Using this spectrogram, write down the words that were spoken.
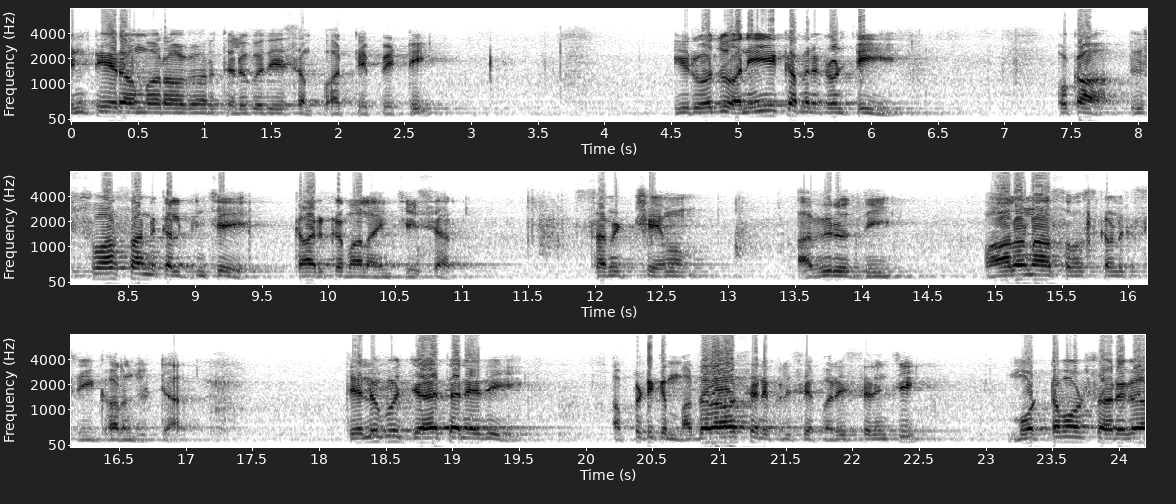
ఎన్టీ రామారావు గారు తెలుగుదేశం పార్టీ పెట్టి ఈరోజు అనేకమైనటువంటి ఒక విశ్వాసాన్ని కల్పించే కార్యక్రమాలు ఆయన చేశారు. సమిక్షేమం అభివృద్ధి పాలనా సంస్కరణకు శ్రీకారం చుట్టారు. తెలుగు జాతి అనేది అప్పటికి మదరాసి అని పిలిచే పరిస్థితి నుంచి మొట్టమొదటిసారిగా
